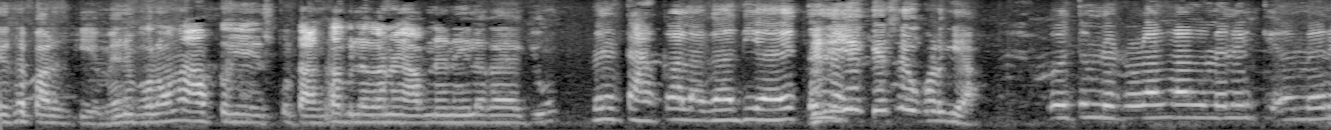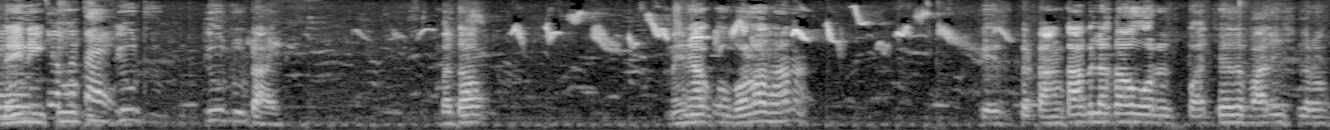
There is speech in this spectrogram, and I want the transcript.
कैसे पालिश की है मैंने बोला ना आपको ये इसको टांका भी लगाना है आपने नहीं लगाया क्यों? मैंने टाका लगा दिया है फिर तुमने ये कैसे उखड़ गया? वो तुमने थोड़ा सा तो मैंने मैंने नहीं नहीं क्यों क्यों क्यों टूटा है? बताओ। मैंने आपको बोला था ना कि इसका टांका भी लगाओ और इसको अच्छे से पालिश करो।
